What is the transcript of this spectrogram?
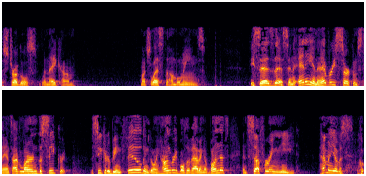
the struggles when they come, much less the humble means. He says this In any and every circumstance, I've learned the secret. The secret of being filled and going hungry, both of having abundance and suffering need. How many of us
